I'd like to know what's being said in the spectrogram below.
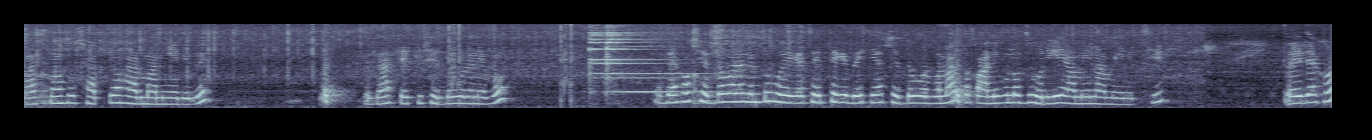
মাছ মাংসের স্বাদকেও হার মানিয়ে দেবে। তো জাস্ট একটু সেদ্ধ করে নেব। তো দেখো, সেদ্ধ করা কিন্তু হয়ে গেছে। এর থেকে বেশি আর সেদ্ধ করব না। তো পানিগুলো ঝরিয়ে আমি নামিয়ে নিচ্ছি। তো এই দেখো,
